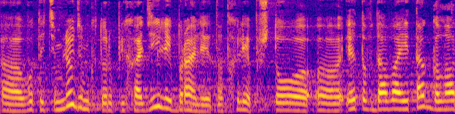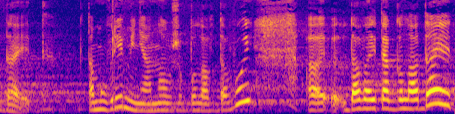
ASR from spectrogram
э, вот этим людям, которые приходили и брали этот хлеб, что э, эта вдова и так голодает – тому времени она уже была вдовой, а, вдова и так голодает,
